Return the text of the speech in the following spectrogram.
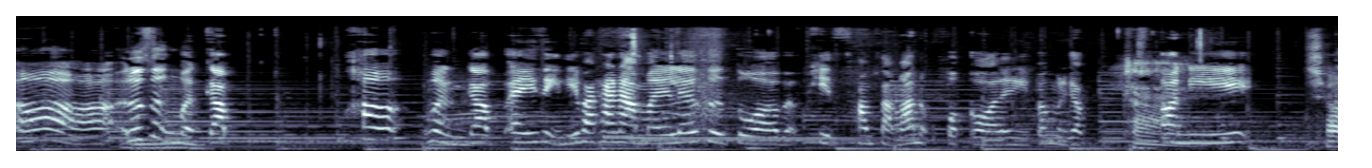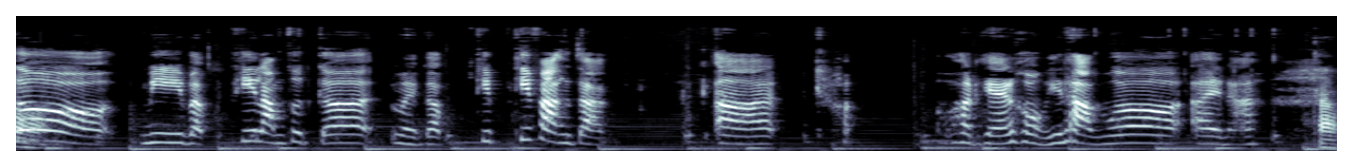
ก็รู้สึกเหมือนกับเขาเหมือนกับไอสิ่งที่พัฒนามาเรื่อยๆคือตัวแบบผิดความสามารถของอุปกรณ์อะไรอย่างงี้ป่ะเหมือนกับใช่ตอนนี้ ชอบก็มีแบบที่ล้ำสุดก็เหมือนกับที่ที่ฟังจากอ่าพอดแคสต์ของพี่ทำก็อะไรนะครับ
